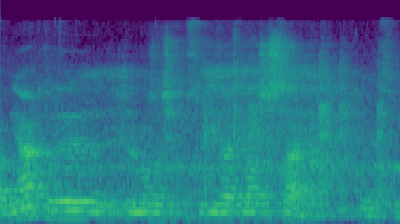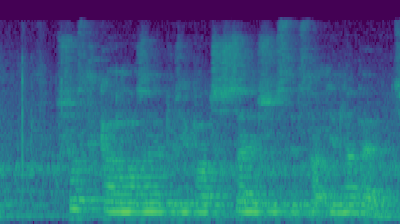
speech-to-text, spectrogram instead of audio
ognia, który, którym można się posługiwać do oczyszczania. powiedzmy. Szóstką możemy później po oczyszczeniu szóstym stopniem napełnić.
